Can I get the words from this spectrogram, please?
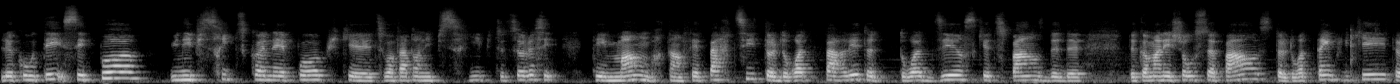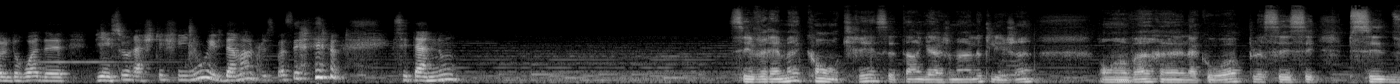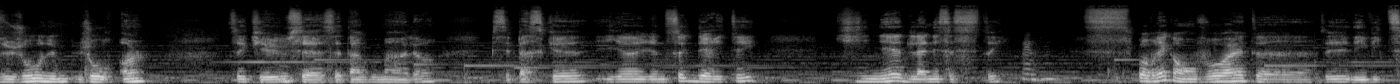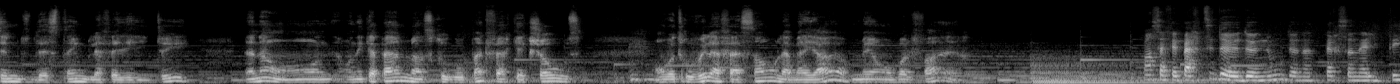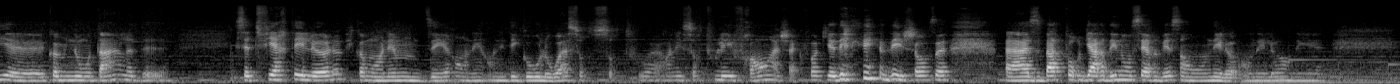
le côté, c'est pas une épicerie que tu connais pas, puis que tu vas faire ton épicerie, puis tout ça, là, c'est tes membres, t'en fais partie, tu as le droit de parler, tu as le droit de dire ce que tu penses de, de, de comment les choses se passent, tu as le droit de t'impliquer, tu as le droit de, bien sûr, acheter chez nous, évidemment, le plus possible. C'est à nous. C'est vraiment concret cet engagement-là que les gens ont envers euh, la coop. C'est, du jour, du jour 1 tu sais, qu'il y a eu ce- cet engouement-là. C'est parce qu'il y y a une solidarité qui naît de la nécessité. C'est pas vrai qu'on va être euh, des victimes du destin ou de la fatalité. Non, non, on, on est capable, en se regroupant, de faire quelque chose. On va trouver la façon la meilleure, mais on va le faire. Je pense que ça fait partie de, nous, de notre personnalité euh, communautaire. de... cette fierté-là, là, puis comme on aime dire, on est, des Gaulois, sur, surtout, euh, on est sur tous les fronts. À chaque fois qu'il y a des, choses à se battre pour garder nos services, on est là, on est là, on est...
